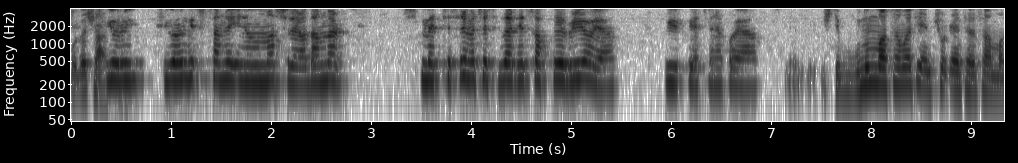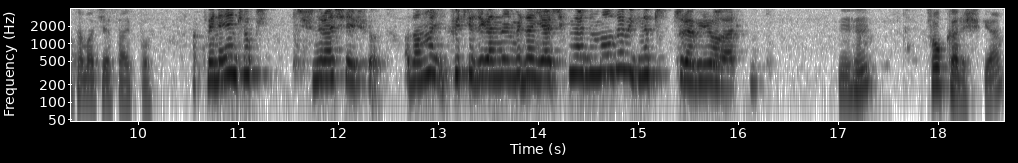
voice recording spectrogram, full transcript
Burada Şu, çarptı. yörün, şu yörünge sistemleri inanılmaz şeyler. Adamlar metresine metresine kadar hesaplayabiliyor ya. Büyük bir yetenek o ya. İşte bu- bunun matematiği en çok enteresan matematiğe sahip bu. Bak beni en çok düşündüren şey şu. Adamlar 2-3 gezegenden birden yer çekimler alıyor ve yine tutturabiliyorlar. Hı hı. Çok karışık ya.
